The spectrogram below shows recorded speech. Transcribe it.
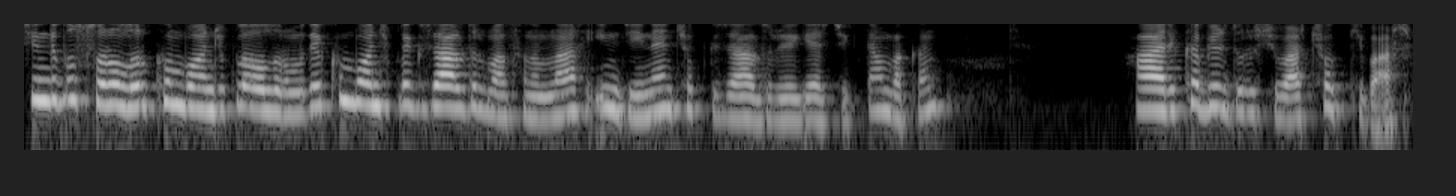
Şimdi bu sorulur kum boncukla olur mu diye. Kum boncukla güzel durmaz hanımlar. İnciyle çok güzel duruyor gerçekten. Bakın. Harika bir duruşu var. Çok kibar.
